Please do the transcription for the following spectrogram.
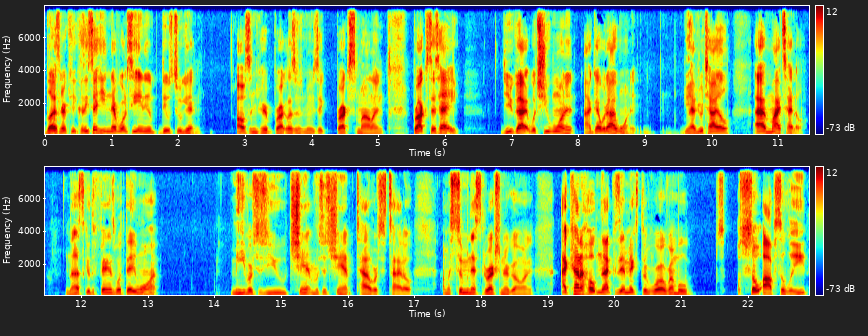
Lesnar, because he said he never want to see any of those two again. All of a sudden, you hear Brock Lesnar's music. Brock smiling. Brock says, "Hey, you got what you wanted. I got what I wanted. You have your title. I have my title. Now let's give the fans what they want. Me versus you. Champ versus champ. Title versus title. I'm assuming that's the direction they're going. I kind of hope not, because it makes the Royal Rumble so obsolete.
